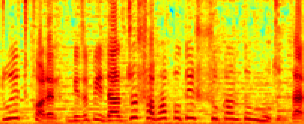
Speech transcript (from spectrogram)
টুইট করেন বিজেপি রাজ্য সভাপতি সুকান্ত মজুমদার।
